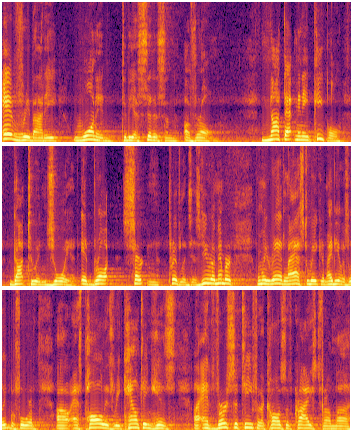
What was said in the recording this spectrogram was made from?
Everybody wanted to be a citizen of Rome. Not that many people got to enjoy it. It brought certain privileges. Do you remember when we read last week, or maybe it was week before, uh, as Paul is recounting his uh, adversity for the cause of Christ from uh,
